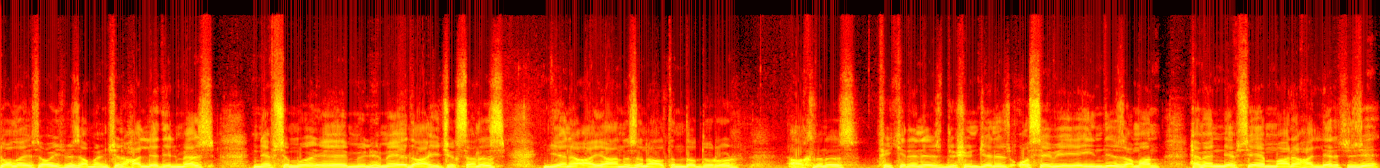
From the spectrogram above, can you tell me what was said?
Dolayısıyla o hiçbir zaman için halledilmez. Nefsi e, mülhimeye dahi çıksanız gene ayağınızın altında durur. Aklınız, fikriniz, düşünceniz o seviyeye indiği zaman hemen nefsi emmare halleri sizi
